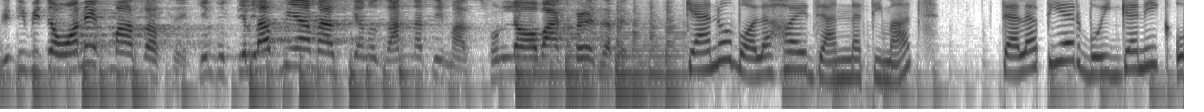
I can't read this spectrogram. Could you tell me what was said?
পৃথিবীতে অনেক মাছ আছে, কিন্তু তেলাপিয়া মাছ কেন জান্নাতি মাছ? শুনলে অবাক হয়ে যাবেন। কেন বলা হয় জান্নাতি মাছ? তেলাপিয়ার বৈজ্ঞানিক ও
